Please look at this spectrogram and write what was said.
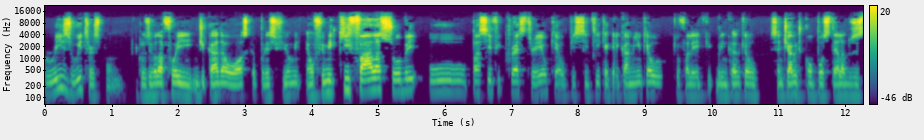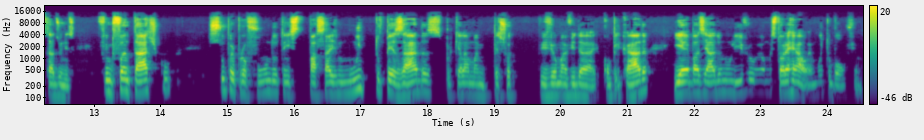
Reese Witherspoon. Inclusive, ela foi indicada ao Oscar por esse filme. É um filme que fala sobre o Pacific Crest Trail, que é o PCT, que é aquele caminho que é o que eu falei que, brincando, que é o Santiago de Compostela dos Estados Unidos. Filme fantástico, super profundo, tem passagens muito pesadas, porque ela é uma pessoa que viveu uma vida complicada e é baseado num livro, é uma história real. É muito bom o filme,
